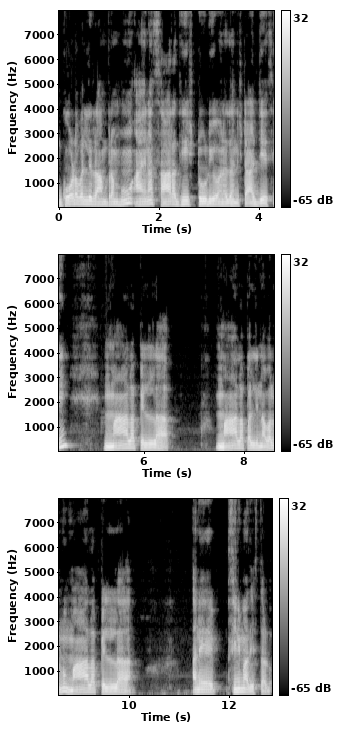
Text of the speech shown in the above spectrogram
గోడవల్లి రామ్ బ్రహ్మం ఆయన సారథి స్టూడియో అనే దాన్ని స్టార్ట్ చేసి మాలపిల్ల మాలపల్లి నవలను మాలపిల్ల అనే సినిమా తీస్తాడు.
